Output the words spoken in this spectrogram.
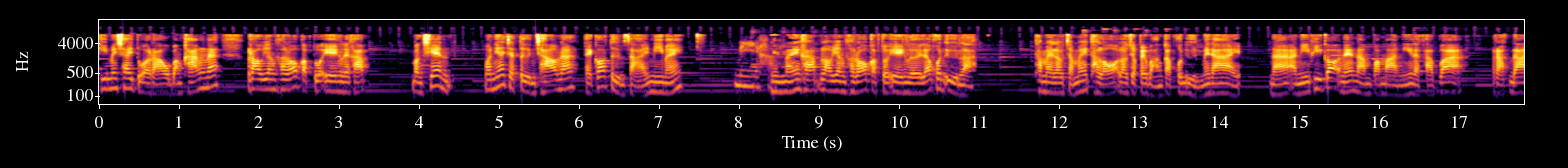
ที่ไม่ใช่ตัวเราบางครั้งนะ เรายังทะเลาะกับตัวเองเลยครับ บางเช่น วันนี้จะตื่นเช้านะ แต่ก็ตื่นสายมีไหมมีค่ะเห็นไหมครับ เรายังทะเลาะกับตัวเองเลยแล้วคนอื่นล่ะทำไมเราจะไม่ทะเลาะเราจะไปหวังกับคนอื่นไม่ได้ นะอันนี้พี่ก็แนะนำประมาณนี้แหละครับว่ารักได้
